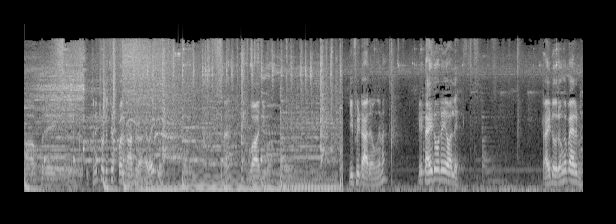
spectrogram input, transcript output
बाप रे इतने छोटे चप्पल कहाँ से लाया भाई तू? हैं? वाह जी वाह। ये फिट आ रहे होंगे ना? ये टाइट हो रहे हैं ये वाले। टाइट हो रहे होंगे पैर में?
